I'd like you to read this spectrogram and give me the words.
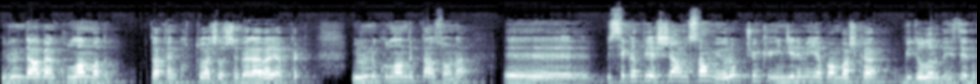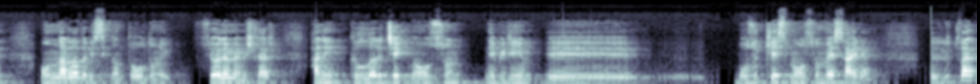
Ürünü daha ben kullanmadım. Zaten kutu açılışını beraber yaptık. Ürünü kullandıktan sonra eee, bir sıkıntı yaşayacağımı sanmıyorum. Çünkü incelemeyi yapan başka videoları da izledim. Onlarda da bir sıkıntı olduğunu söylememişler. Hani kılları çekme olsun, ne bileyim eee, bozuk kesme olsun vesaire. Lütfen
